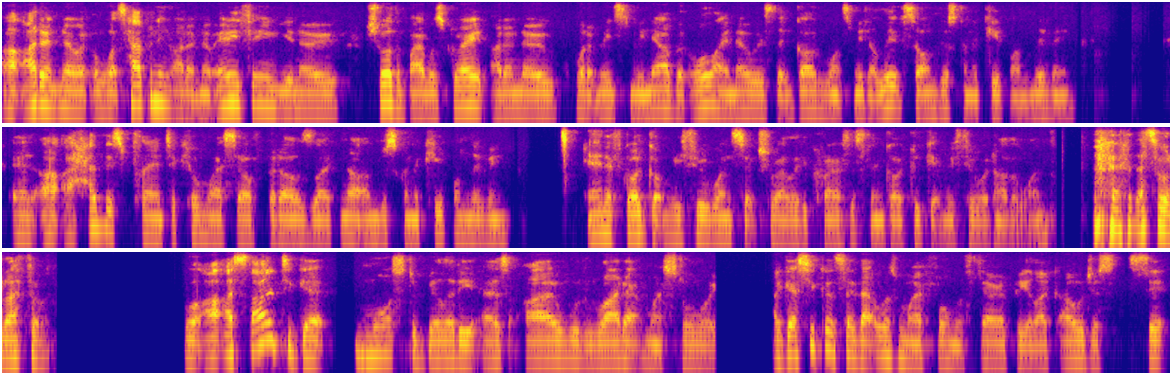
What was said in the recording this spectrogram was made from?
I, I don't know what's happening. I don't know anything. You know, sure the Bible's great. I don't know what it means to me now, but all I know is that God wants me to live, so I'm just going to keep on living. And I, I had this plan to kill myself, but I was like, no, I'm just going to keep on living. And if God got me through one sexuality crisis, then God could get me through another one. That's what I thought. Well, I started to get more stability as I would write out my story. I guess you could say that was my form of therapy. Like I would just sit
